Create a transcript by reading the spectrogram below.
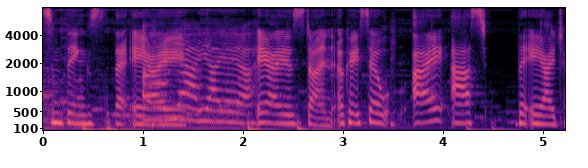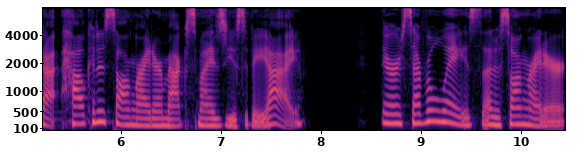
some things that AI oh, yeah, yeah, yeah, yeah. AI is done. Okay, so I asked the AI chat, how could a songwriter maximize use of AI? There are several ways that a songwriter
